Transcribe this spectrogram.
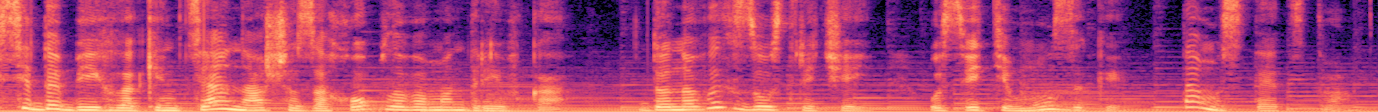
Ось і добігла кінця наша захоплива мандрівка. До нових зустрічей у світі музики та мистецтва.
